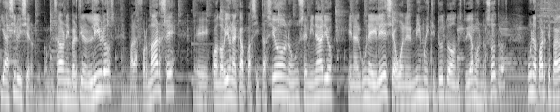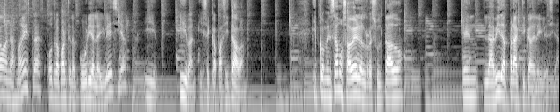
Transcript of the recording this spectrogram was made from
Y así lo hicieron. Comenzaron a invertir en libros para formarse. Eh, cuando había una capacitación o un seminario en alguna iglesia o en el mismo instituto donde estudiamos nosotros, una parte pagaban las maestras, otra parte la cubría la iglesia y iban y se capacitaban y comenzamos a ver el resultado en la vida práctica de la iglesia.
